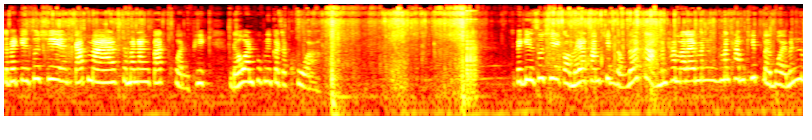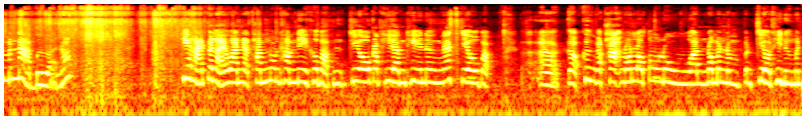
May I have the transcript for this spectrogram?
จะไปกินซูชิกลับมาจะมานั่งตัดขวนพริก เดี๋ยววันพรุ่งนี้ก็จะขัว จะไปกินซูชิก่อนไม่ได้ทำคลิปดอกเด้อจ้ะมันทำอะไรมันมันทำคลิปบ่อยๆ มันมันหน่าเบื่อเนาะที่หายไปหลายวันน่ะทำนู่นทำนี่คือแบบเจียวกระเทียมทีนึงนะเจียวแบบเอ่อเกือบครึ่งกระทะเนนเราต้องรวนเนาะมันมันเจียวทีนึงมัน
